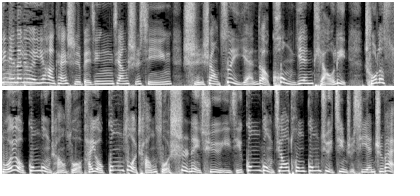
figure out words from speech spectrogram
今年的六月一号开始，北京将实行史上最严的控烟条例。除了所有公共场所、还有工作场所、室内区域以及公共交通工具禁止吸烟之外，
